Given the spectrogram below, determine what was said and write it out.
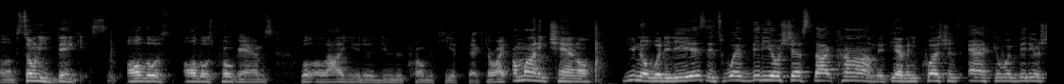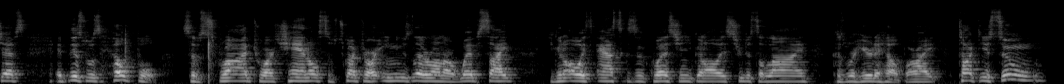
Um, Sony Vegas. All those all those programs will allow you to do the chroma key effect. All right, Amani channel. You know what it is. It's webvideochefs.com. If you have any questions, ask at Web Video Chefs. If this was helpful, subscribe to our channel, subscribe to our e-newsletter on our website. You can always ask us a question. You can always shoot us a line because we're here to help. All right. Talk to you soon.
